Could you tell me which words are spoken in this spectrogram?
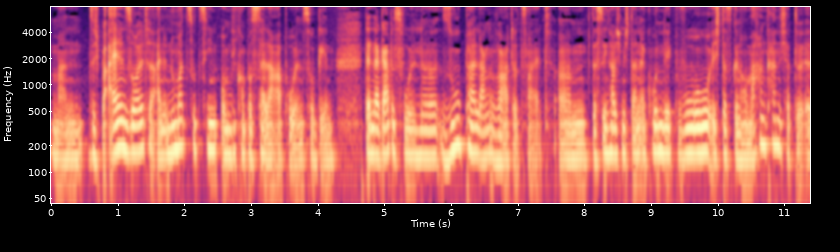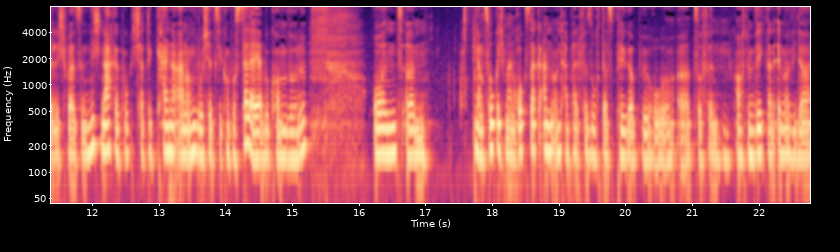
man sich beeilen sollte, eine Nummer zu ziehen, um die Compostella abholen zu gehen. Denn da gab es wohl eine super lange Wartezeit. Ähm, deswegen habe ich mich dann erkundigt, wo ich das genau machen kann. Ich hatte ehrlichweise nicht nachgeguckt. Ich hatte keine Ahnung, wo ich jetzt die Compostella herbekommen würde. Und ähm, dann zog ich meinen Rucksack an und habe halt versucht, das Pilgerbüro äh, zu finden. Auf dem Weg dann immer wieder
